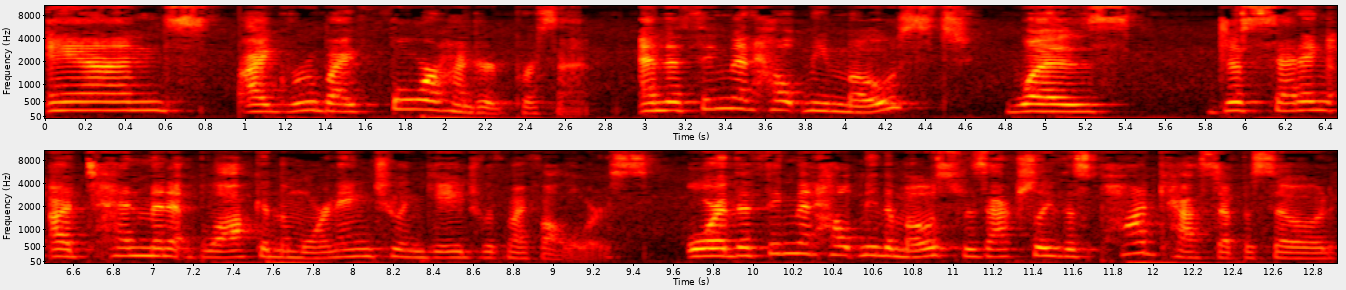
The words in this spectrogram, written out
And I grew by 400%. And the thing that helped me most was just setting a 10 minute block in the morning to engage with my followers. Or the thing that helped me the most was actually this podcast episode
